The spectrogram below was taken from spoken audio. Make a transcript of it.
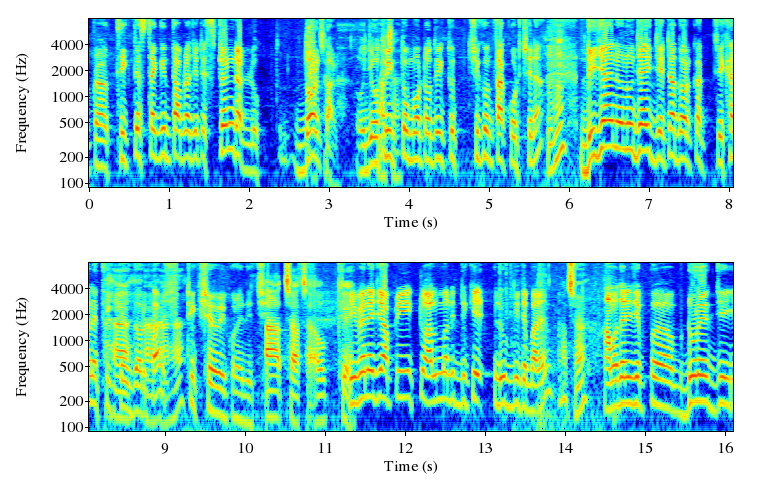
আপনার থিকনেসটা কিন্তু আমরা যেটা স্ট্যান্ডার্ড লুক দরকার। ওই যে অতিরিক্ত মোটা অতিরিক্ত চিকন তা করছি না। ডিজাইন অনুযায়ী যেটা দরকার যেখানে থিকনেস হ্যাঁ, দরকার হ্যাঁ, হ্যাঁ। ঠিক সেভাবেই করে দিচ্ছি। আচ্ছা আচ্ছা ওকে ইভেন এই যে আপনি একটু আলমারির দিকে লুক দিতে পারেন। আচ্ছা। আমাদের এই যে ডোরের যেই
